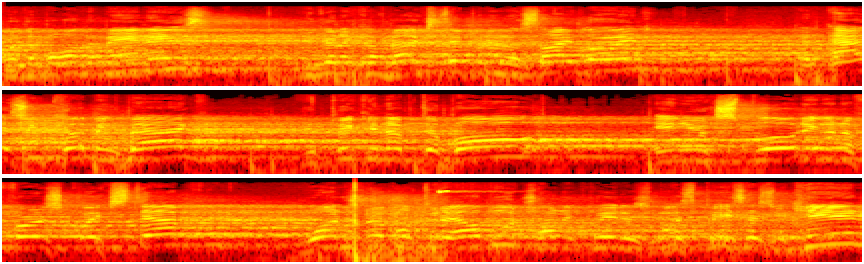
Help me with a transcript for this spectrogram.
where the ball in the man is. You're gonna come back, stepping on the sideline. And as you're coming back, you're picking up the ball and you're exploding on the first quick step. One dribble to the elbow, trying to create as much space as you can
